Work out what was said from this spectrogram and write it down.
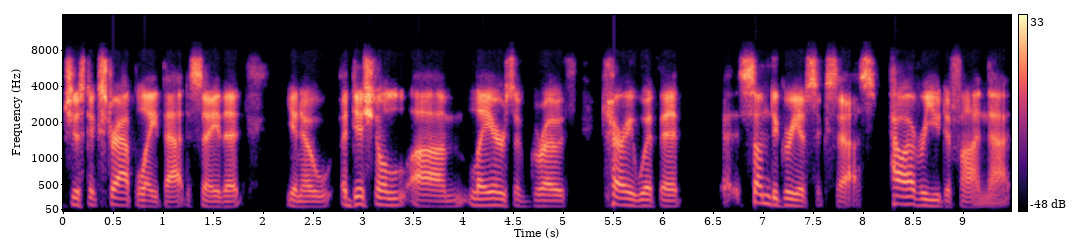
just extrapolate that to say that you know additional um, layers of growth carry with it uh, some degree of success, however you define that.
